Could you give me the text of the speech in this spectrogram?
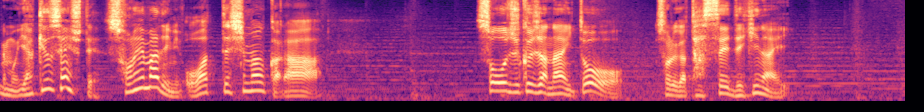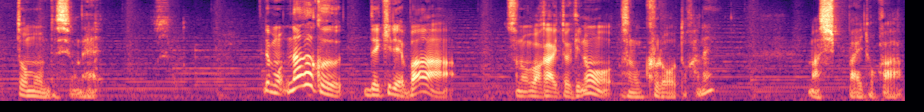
でも野球選手ってそれまでに終わってしまうから早熟じゃないとそれが達成できないと思うんですよね。でも長くできればその若い時のその苦労とかね、まあ、失敗とか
